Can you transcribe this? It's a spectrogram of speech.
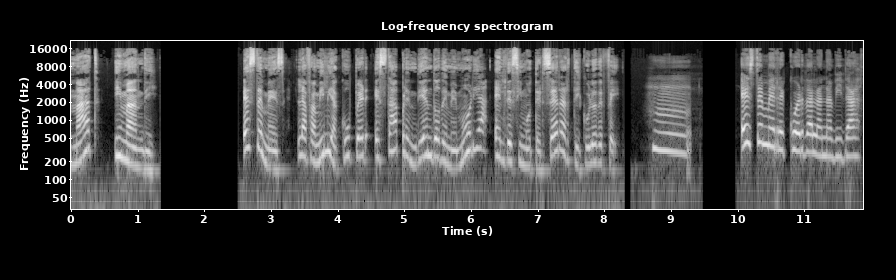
Matt y Mandy. Este mes, la familia Cooper está aprendiendo de memoria el decimotercer artículo de fe. Hmm, Este me recuerda a la Navidad.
